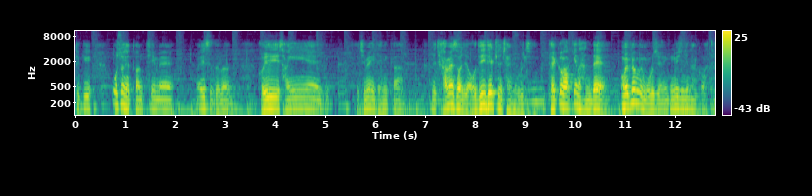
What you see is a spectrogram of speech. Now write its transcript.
특히 우승했던 팀의 에이스들은 거의 상위에 지명이 되니까 근데 가면서 이제 어디 될지는 잘 모르지. 될 것 같기는 한데 몇 표면 모르지. 국민신진 할것 같아.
